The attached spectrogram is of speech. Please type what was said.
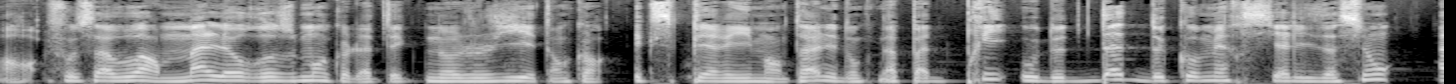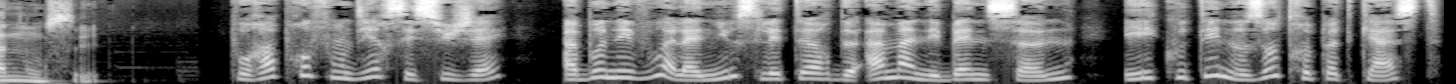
Alors, il faut savoir malheureusement que la technologie est encore expérimentale et donc n'a pas de prix ou de date de commercialisation annoncée. Pour approfondir ces sujets, abonnez-vous à la newsletter de Haman et Benson et écoutez nos autres podcasts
